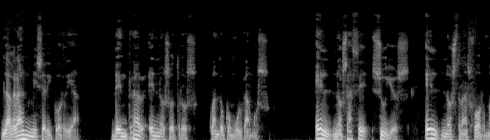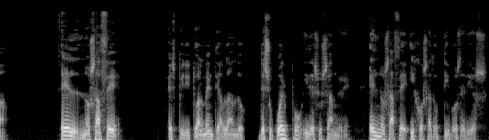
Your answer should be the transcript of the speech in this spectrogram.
la gran misericordia de entrar en nosotros cuando comulgamos. Él nos hace suyos, Él nos transforma. Él nos hace, espiritualmente hablando, de su cuerpo y de su sangre. Él nos hace hijos adoptivos de Dios.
